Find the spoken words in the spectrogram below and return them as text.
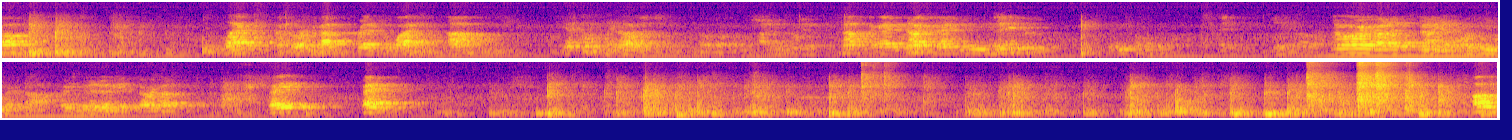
Up. Black, I'm sorry, cut, red to white, arm. Yes, no? No, okay, no continue. Don't worry about it, do it again. We're just gonna do it again, sorry about it. Ready? Ready? Oh.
